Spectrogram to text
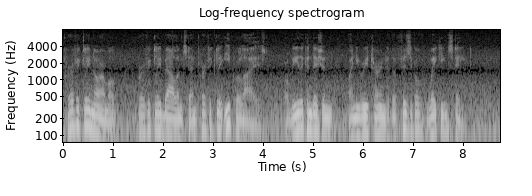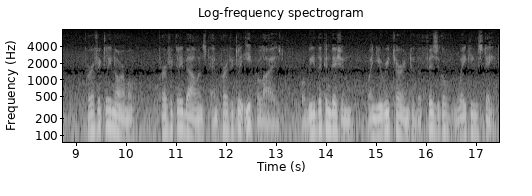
Perfectly normal, perfectly balanced, and perfectly equalized will be the condition when you return to the physical waking state. Perfectly normal, perfectly balanced, and perfectly equalized will be the condition when you return to the physical waking state.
